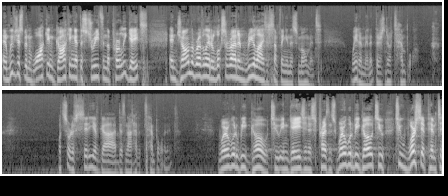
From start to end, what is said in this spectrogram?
and we've just been walking, gawking at the streets and the pearly gates. And John the Revelator looks around and realizes something in this moment. Wait a minute, there's no temple. What sort of city of God does not have a temple in it? Where would we go to engage in his presence? Where would we go to, to worship him, to,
